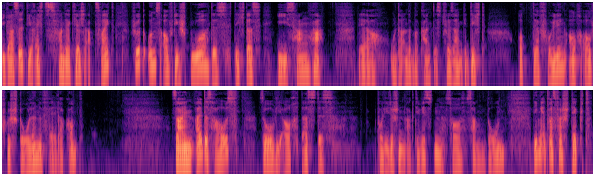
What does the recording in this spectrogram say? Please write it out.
Die Gasse, die rechts von der Kirche abzweigt, führt uns auf die Spur des Dichters Yi Sang-ha, der unter anderem bekannt ist für sein Gedicht Ob der Frühling auch auf gestohlene Felder kommt. Sein altes Haus, so wie auch das des politischen Aktivisten So Sang-don, liegen etwas versteckt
